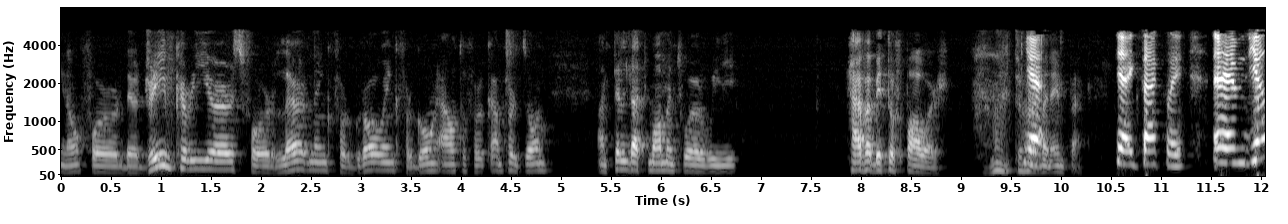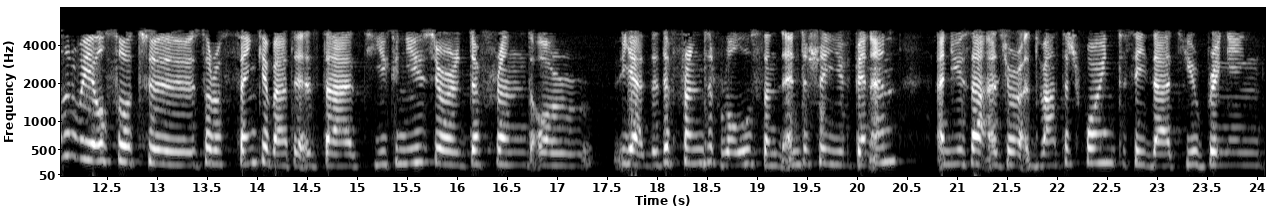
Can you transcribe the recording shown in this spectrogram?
you know, for their dream careers, for learning, for growing, for going out of our comfort zone, until that moment where we have a bit of power to yeah. have an impact. Yeah, exactly. Um, the other way also to sort of think about it is that you can use your different or yeah the different roles and industry you've been in and use that as your advantage point to see that you're bringing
